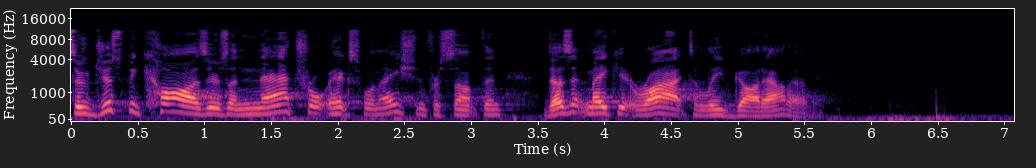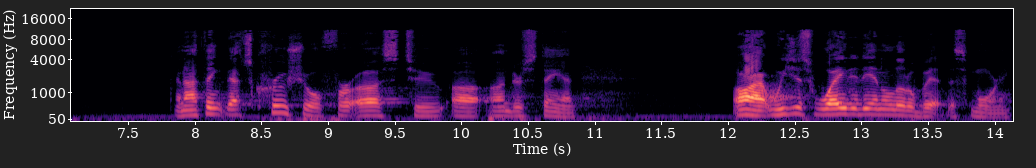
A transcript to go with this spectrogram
So just because there's a natural explanation for something doesn't make it right to leave God out of it. And I think that's crucial for us to uh, understand. All right, we just waded in a little bit this morning.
